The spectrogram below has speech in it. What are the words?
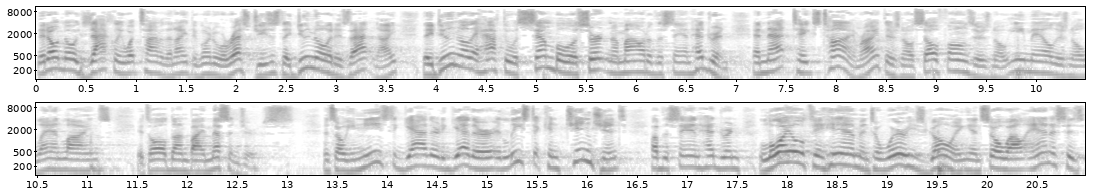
They don't know exactly what time of the night they're going to arrest Jesus. They do know it is that night. They do know they have to assemble a certain amount of the Sanhedrin. And that takes time, right? There's no cell phones, there's no email, there's no landlines. It's all done by messengers. And so he needs to gather together at least a contingent of the Sanhedrin loyal to him and to where he's going. And so while Annas is,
